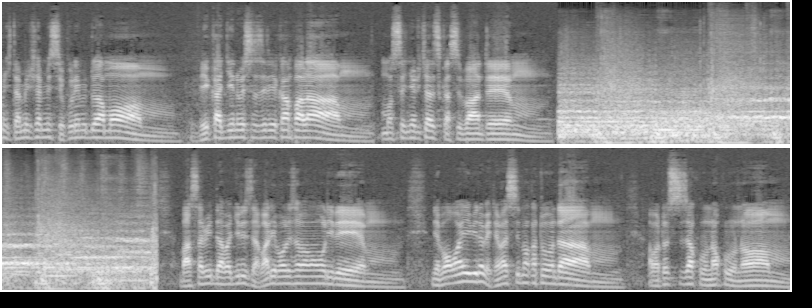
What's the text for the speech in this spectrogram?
mu kitambi kya misi kulemiddwamu viika jeni w'essaza ly'e kampala. Musenyori charles kasibante. Basabidde abajulizi abaali bawuliza bamawulire ne bawaayo ebirabe ne basiima katonda. Abatosiza ku lunaku luno.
